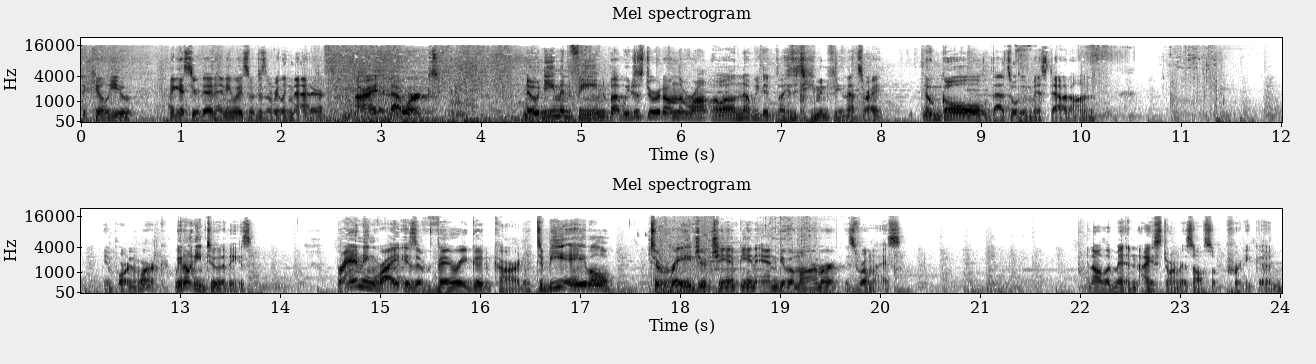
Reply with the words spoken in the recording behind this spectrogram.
to kill you. I guess you're dead anyway, so it doesn't really matter. All right, that worked. No Demon Fiend, but we just drew it on the wrong. Well, no, we did play the Demon Fiend. That's right. No gold. That's what we missed out on. Important work. We don't need two of these. Branding Rite is a very good card. To be able to rage your champion and give him armor is real nice. And I'll admit, an Ice Storm is also pretty good.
